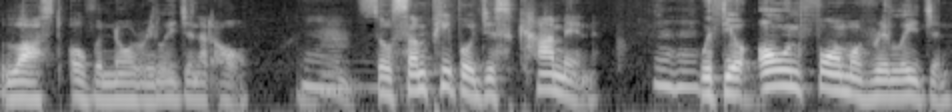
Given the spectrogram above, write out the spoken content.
lost over no religion at all. Hmm. So some people just come in mm-hmm. with your own form of religion,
